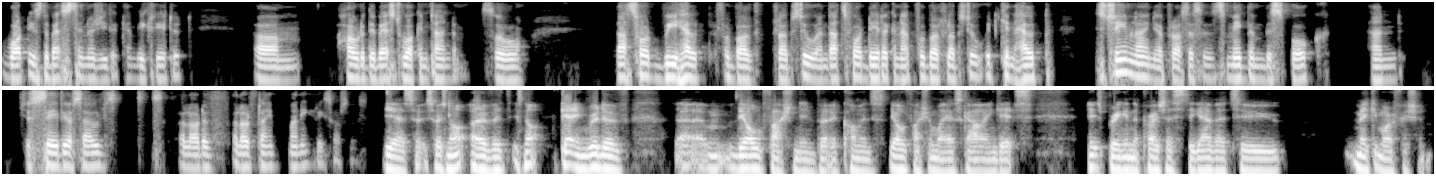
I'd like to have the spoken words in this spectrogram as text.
What is the best synergy that can be created? Um, how do they best work in tandem? So that's what we help football clubs do, and that's what data can help football clubs do. It can help streamline your processes, make them bespoke, and just save yourselves a lot of a lot of time, money, resources. Yeah, so so it's not over. It's not getting rid of um, the old-fashioned inverted commas, the old-fashioned way of scouting. It's it's bringing the process together to make it more efficient.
